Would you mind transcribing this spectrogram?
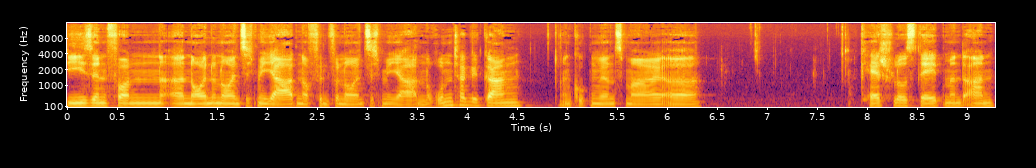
Die sind von äh, 99 Milliarden auf 95 Milliarden runtergegangen. Dann gucken wir uns mal äh, Cashflow Statement an.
